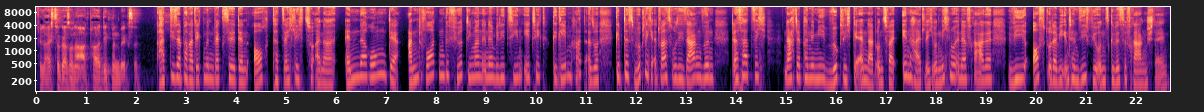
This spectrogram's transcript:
vielleicht sogar so eine Art Paradigmenwechsel. Hat dieser Paradigmenwechsel denn auch tatsächlich zu einer Änderung der Antworten geführt, die man in der Medizinethik gegeben hat? Also gibt es wirklich etwas, wo Sie sagen würden, das hat sich nach der Pandemie wirklich geändert und zwar inhaltlich und nicht nur in der Frage, wie oft oder wie intensiv wir uns gewisse Fragen stellen?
